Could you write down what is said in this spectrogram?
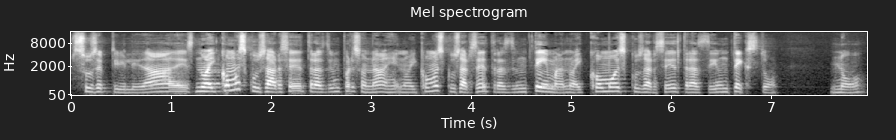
susceptibilidades, no hay cómo excusarse detrás de un personaje, no hay cómo excusarse detrás de un tema, no hay cómo excusarse detrás de un texto. No,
